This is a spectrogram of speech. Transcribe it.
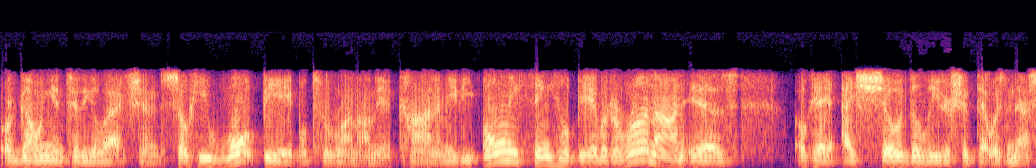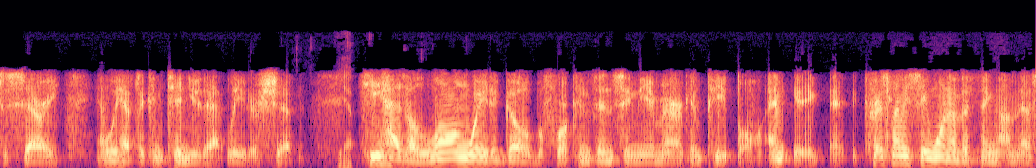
or going into the election. So he won't be able to run on the economy. The only thing he'll be able to run on is okay, I showed the leadership that was necessary, and we have to continue that leadership. Yep. He has a long way to go before convincing the American people. And uh, Chris, let me say one other thing on this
